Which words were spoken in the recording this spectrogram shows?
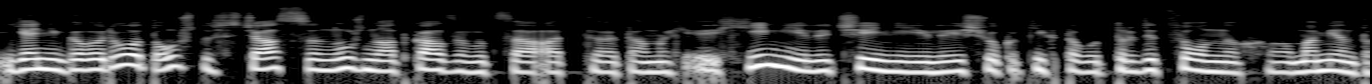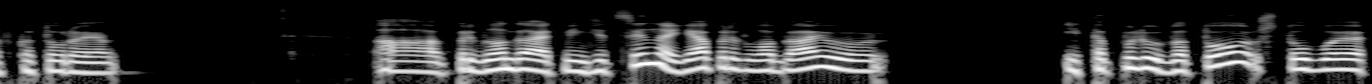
я не говорю о том, что сейчас нужно отказываться от э, там, химии, лечения или еще каких-то вот традиционных э, моментов, которые а, предлагает медицина. Я предлагаю и топлю за то, чтобы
